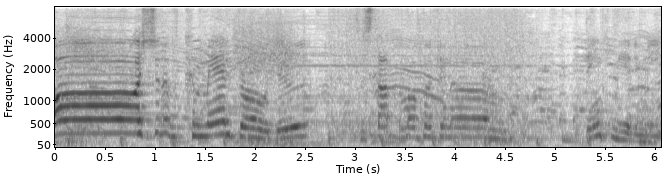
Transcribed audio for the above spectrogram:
Oh, I should have command throw, dude, to stop the motherfucking um thing from hitting me.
